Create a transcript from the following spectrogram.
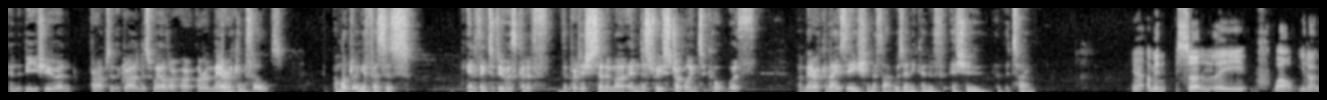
in the Bijou and perhaps at the Grand as well, are, are, are American films. I'm wondering if this is anything to do with kind of the British cinema industry struggling to cope with Americanization, if that was any kind of issue at the time. Yeah, I mean, certainly, well, you know,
